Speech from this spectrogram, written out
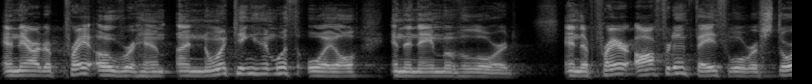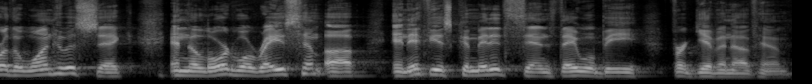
and they are to pray over him, anointing him with oil in the name of the Lord. And the prayer offered in faith will restore the one who is sick, and the Lord will raise him up. And if he has committed sins, they will be forgiven of him.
